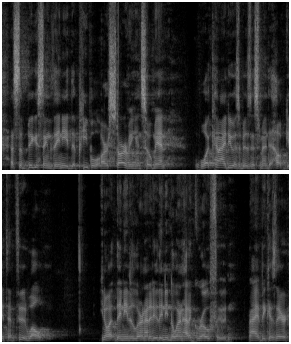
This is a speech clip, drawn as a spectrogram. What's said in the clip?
that's the biggest thing that they need. The people are starving. And so, man, what can I do as a businessman to help get them food? Well, you know what they need to learn how to do? They need to learn how to grow food, right? Because they're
